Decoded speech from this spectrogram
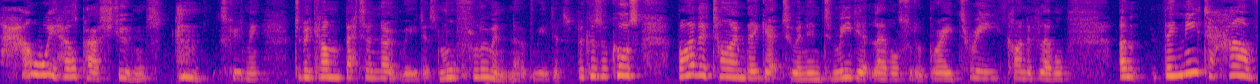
how we help our students, excuse me, to become better note readers, more fluent note readers. Because of course, by the time they get to an intermediate level, sort of grade three kind of level, um, they need to have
